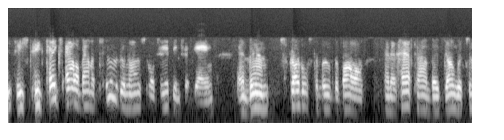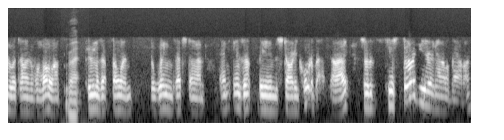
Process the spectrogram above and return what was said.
He, he's, he takes Alabama to the national championship game and then struggles to move the ball. And at halftime, they go with Tua Tagovailoa, right. who ends up throwing the winning touchdown and ends up being the starting quarterback. All right. So the, his third year at Alabama,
